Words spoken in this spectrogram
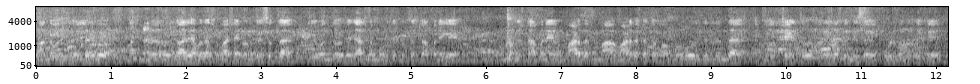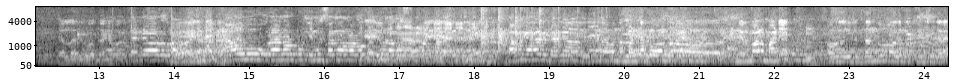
ಬಾಂಧವರಿಗೂ ಎಲ್ಲರಿಗೂ ಯುಗಾದಿ ಹಬ್ಬದ ಶುಭಾಶಯಗಳನ್ನು ತಿಳಿಸುತ್ತಾ ಈ ಒಂದು ಗಜಾನನ ಮೂರ್ತಿ ಪ್ರತಿಷ್ಠಾಪನೆಗೆ ಪ್ರತಿಷ್ಠಾಪನೆ ಮಾಡಬೇಕು ಮಾಡಬೇಕಂತ ಬಹು ದಿನದಿಂದ ನಮಗೆ ಇಚ್ಛೆ ಇತ್ತು. ಅದು ಇವತ್ತಿನ ದಿವಸ ಕೂಡಿ ಬಂದಿದ್ದಕ್ಕೆ ಎಲ್ಲರಿಗೂ ಧನ್ಯವಾದ ನಾವು ಊರಾನವ್ರಿಗೂ ನಿಮಗೆ ಸನ್ಮಾನ ಮಾಡ್ಬೇಕು ಒಂದು ಮಂಟಪವನ್ನು ನಿರ್ಮಾಣ ಮಾಡಿ ಅವರು ಇಲ್ಲಿ ತಂದು ಅದನ್ನು ತಿಳಿಸಿದ್ದಾರೆ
